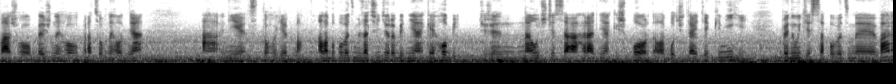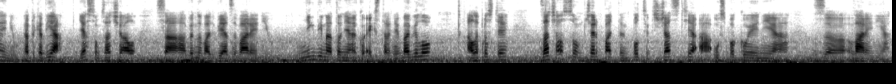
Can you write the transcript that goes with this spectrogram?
vášho bežného pracovného dňa a nie z toho jedla. Alebo povedzme začnite robiť nejaké hobby, čiže naučte sa hrať nejaký šport alebo čítajte knihy, venujte sa povedzme vareniu. Napríklad ja, ja som začal sa venovať viac vareniu. Nikdy ma to nejako extra nebavilo, ale proste začal som čerpať ten pocit šťastia a uspokojenia z varenia.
